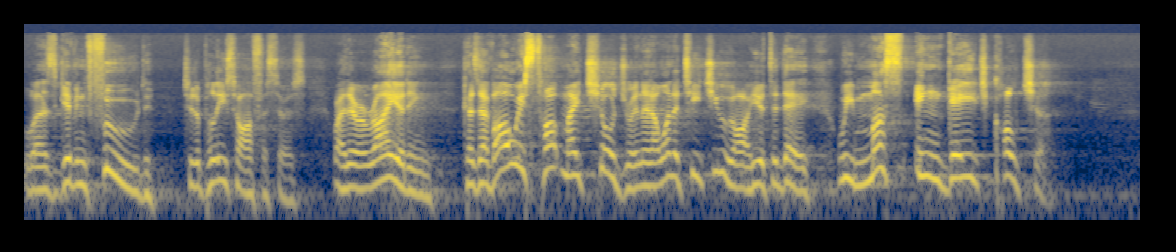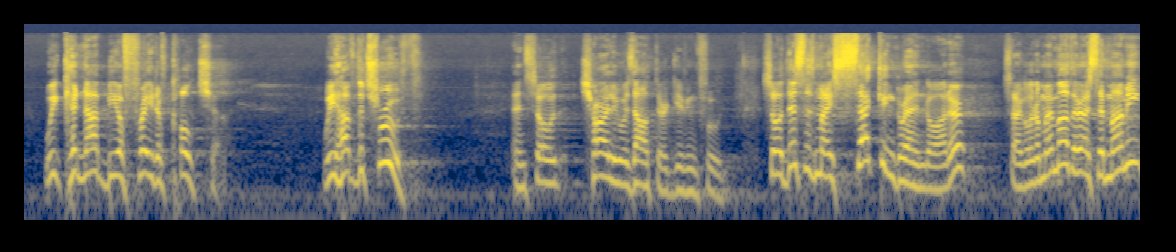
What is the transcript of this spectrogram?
was giving food to the police officers while they were rioting. Because I've always taught my children, and I want to teach you all here today, we must engage culture. We cannot be afraid of culture. We have the truth. And so Charlie was out there giving food. So this is my second granddaughter. So I go to my mother. I said, Mommy,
